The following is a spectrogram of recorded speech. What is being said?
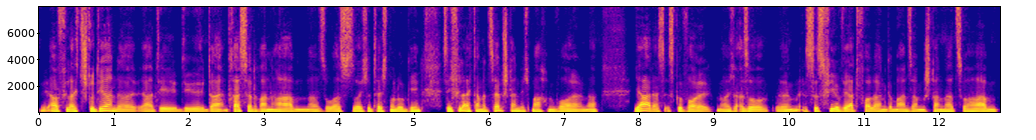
ja vielleicht Studierende, ja, die, die da Interesse dran haben, ne, sowas, solche Technologien, sich vielleicht damit selbstständig machen wollen. Ne. Ja, das ist gewollt. Ne. Also ähm, es ist viel wertvoller, einen gemeinsamen Standard zu haben,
